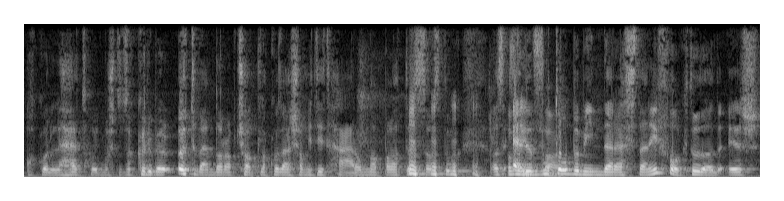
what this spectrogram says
akkor lehet, hogy most az a körülbelül 50 darab csatlakozás, amit itt három nap alatt összehoztunk, az, Az előbb-utóbb mind ereszteni fog, tudod? És,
